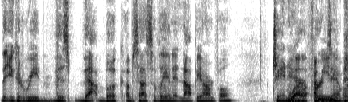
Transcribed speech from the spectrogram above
That you could read this that book obsessively and it not be harmful? Jane Eyre, for example.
